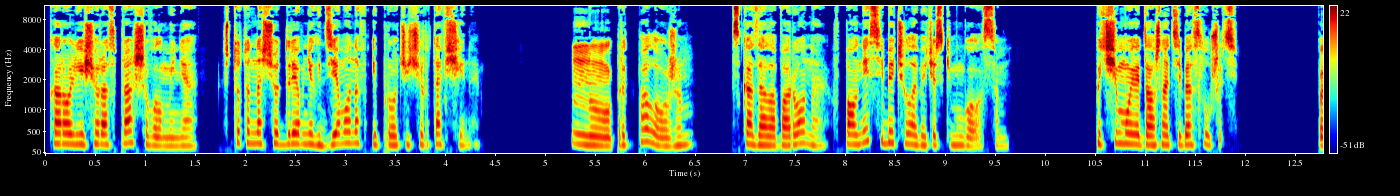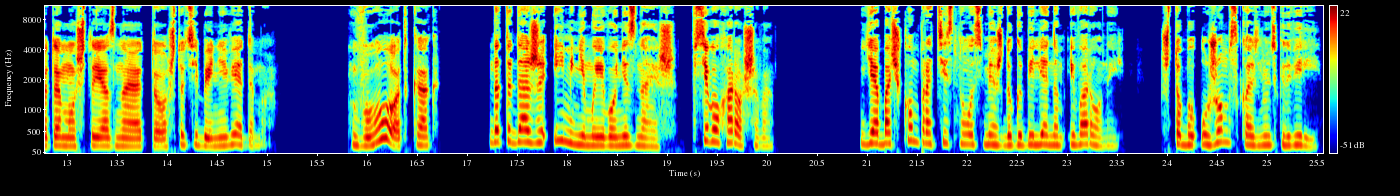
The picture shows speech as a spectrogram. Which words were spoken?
Король еще раз спрашивал меня что-то насчет древних демонов и прочей чертовщины. «Ну, предположим», — сказала ворона вполне себе человеческим голосом. «Почему я должна тебя слушать?» «Потому что я знаю то, что тебе неведомо». «Вот как! Да ты даже имени моего не знаешь. Всего хорошего. Я бочком протиснулась между гобеленом и вороной, чтобы ужом скользнуть к двери.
